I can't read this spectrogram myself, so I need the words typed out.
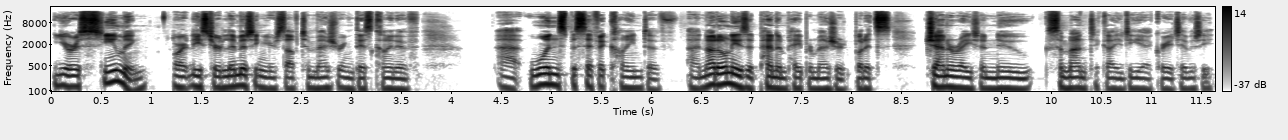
you're assuming, or at least you're limiting yourself to measuring this kind of uh, one specific kind of. Uh, not only is it pen and paper measured, but it's generate a new semantic idea, creativity.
